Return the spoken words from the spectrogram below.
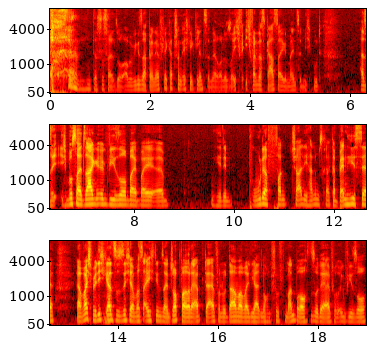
das ist halt so. Aber wie gesagt, Ben Affleck hat schon echt geglänzt in der Rolle. So. Ich, ich fand das Cast allgemein ziemlich gut. Also ich muss halt sagen, irgendwie so bei, bei ähm, hier dem Bruder von Charlie Hannems Charakter, Ben hieß der, da war ich mir nicht ganz so sicher, was eigentlich dem sein Job war oder ob der einfach nur da war, weil die halt noch einen fünften Mann brauchten, so der einfach irgendwie so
